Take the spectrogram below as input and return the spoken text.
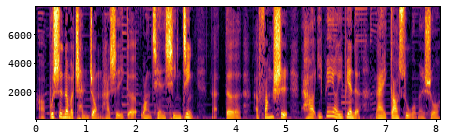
啊，不是那么沉重，它是一个往前行进。的方式，然后一遍又一遍的来告诉我们说，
